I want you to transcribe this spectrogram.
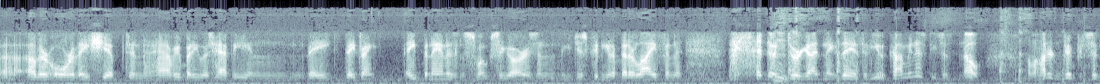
uh, other ore they shipped, and how everybody was happy, and they they drank ate bananas and smoked cigars, and you just couldn't get a better life. And I said to a tour guide the next day, I said, "You a communist?" He says, "No, I'm 150 percent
